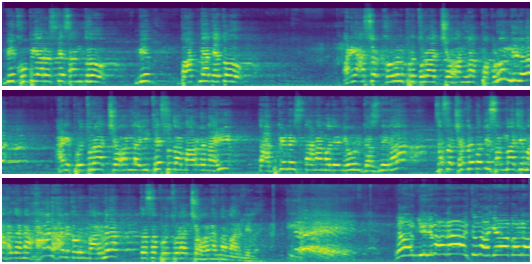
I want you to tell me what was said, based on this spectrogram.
मी खुपिया रस्ते सांगतो. मी बातम्या देतो. आणि असं करून पृथ्वीराज चौहानला पकडून दिलं. आणि पृथ्वीराज चौहानला इथे सुद्धा मारलं नाही. अफगाणिस्तानामध्ये नेऊन गजनीला जसं छत्रपती संभाजी महाराजांना हाल हाल करून मारलं तसं पृथ्वीराज चौहानांना मारलेलं आहे. रामगिरी महाराज तुम आगे बढ़ो.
